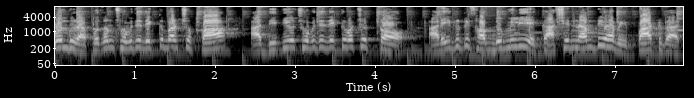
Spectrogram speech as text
বন্ধুরা, প্রথম ছবিতে দেখতে পাচ্ছ পা, আর দ্বিতীয় ছবিতে দেখতে পাচ্ছ ট। আর এই দুটি শব্দ মিলিয়ে গাছের নামটি হবে পাট গাছ।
